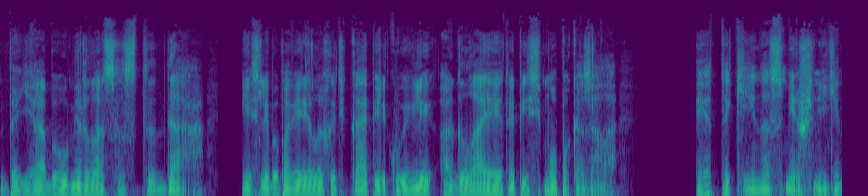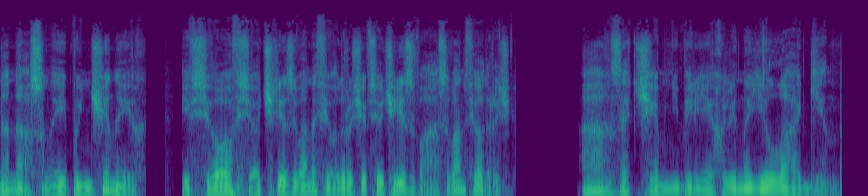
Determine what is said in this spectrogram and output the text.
Да я бы умерла со стыда, если бы поверила хоть капельку или Аглая это письмо показала. Это такие насмешники на нас, на Япончиных. И все, все через Ивана Федоровича, все через вас, Иван Федорович. Ах, зачем не переехали на Елагин?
